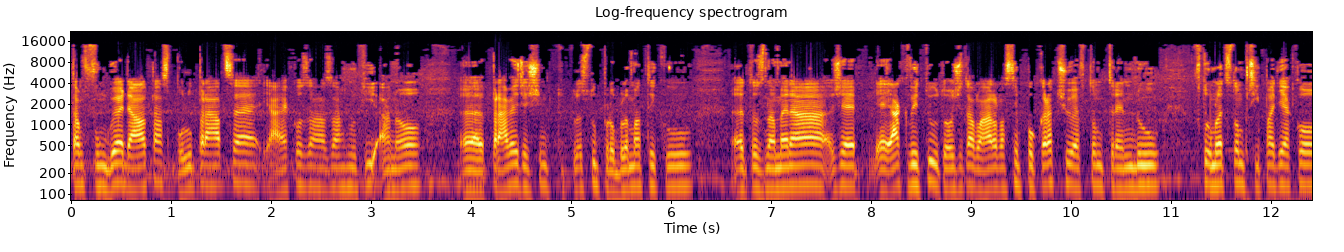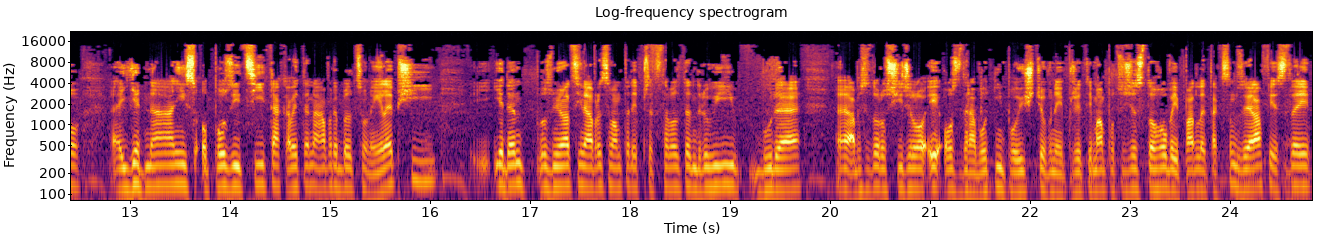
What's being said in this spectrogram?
tam funguje dál ta spolupráce. Já jako za, za hnutí ano, eh, právě řeším tuto tu problematiku. Eh, To znamená, že já kvituju to, že ta vláda vlastně pokračuje v tom trendu, v tomhle tom případě jako eh, jednání s opozicí, tak aby ten návrh byl co nejlepší. Jeden pozměňovací návrh jsem vám tady představil, ten druhý bude, eh, aby se to rozšířilo i o zdravotní pojišťovny, protože ty mám pocit, že z toho vypadly. Tak jsem zvědav, jestli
